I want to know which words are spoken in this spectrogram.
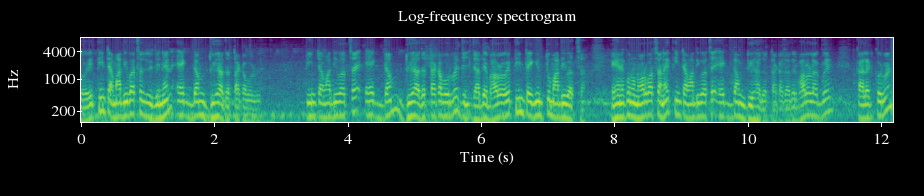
তো এই তিনটা মাদি বাচ্চা যদি নেন, একদম দুই হাজার টাকা পড়বে। তিনটা মাদি বাচ্চা একদম দুই হাজার টাকা পড়বে যাদের ভালো লাগে তিনটাই কিন্তু মাদি বাচ্চা। এখানে কোনো নর বাচ্চা নেই, তিনটা মাদি বাচ্চা একদম দুই হাজার টাকা। যাদের ভালো লাগবে, কালেক্ট করবেন,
